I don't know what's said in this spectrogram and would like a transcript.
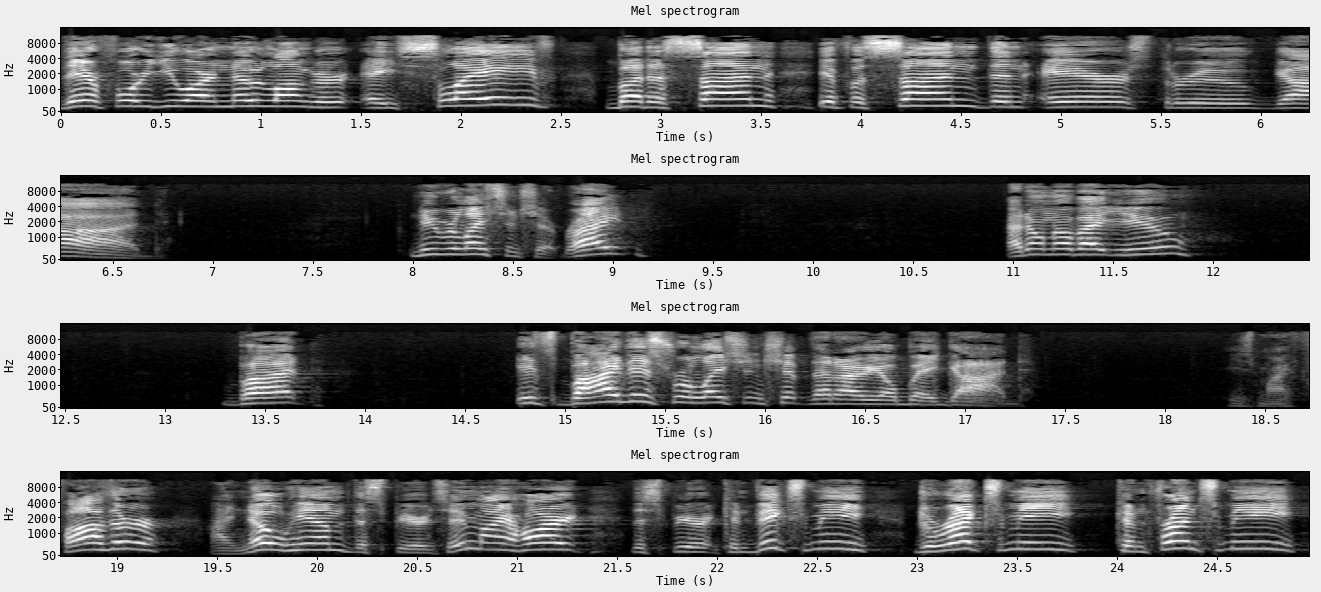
Therefore, you are no longer a slave, but a son. If a son, then heirs through God. New relationship, right? I don't know about you, but It's by this relationship that I obey God. He's my Father. I know Him. The Spirit's in my heart. The Spirit convicts me, directs me, confronts me,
